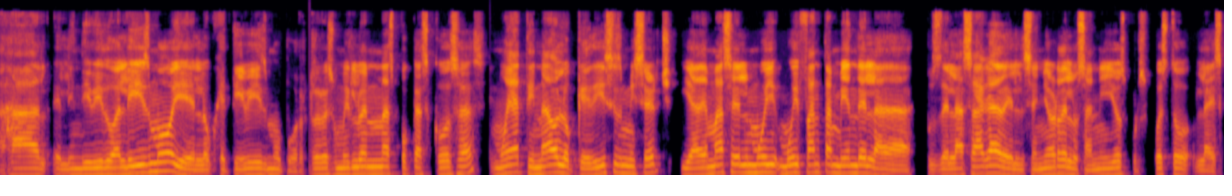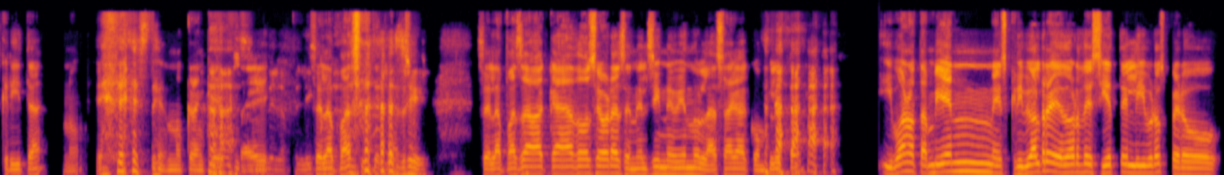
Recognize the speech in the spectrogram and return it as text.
Ajá, el individualismo y el objetivismo, por resumirlo en unas pocas cosas. Muy atinado lo que dices, mi Search, y además él muy, muy fan también de la, pues de la saga del Señor de los Anillos, por supuesto, la escrita, ¿no? Este, no crean que pues, Sí, ahí de la se la película. pasa, sí, se la pasaba cada 12 horas en el cine viendo la saga completa. Y bueno, también escribió alrededor de siete libros, pero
